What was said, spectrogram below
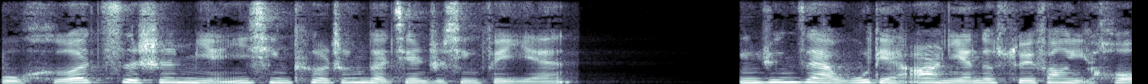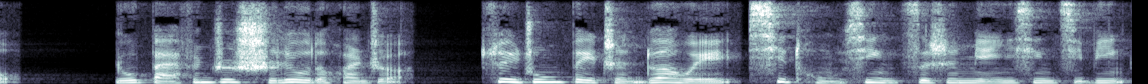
符合自身免疫性特征的间质性肺炎，平均在五点二年的随访以后，有百分之十六的患者最终被诊断为系统性自身免疫性疾病，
